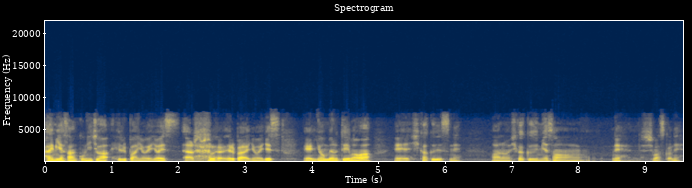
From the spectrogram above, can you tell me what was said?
はい、皆さん、こんにちは。ヘルパー井上です。あヘルパー井上です。えー、2本目のテーマは、えー比較ですね。あの、比較皆さん、ね、しますかね。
